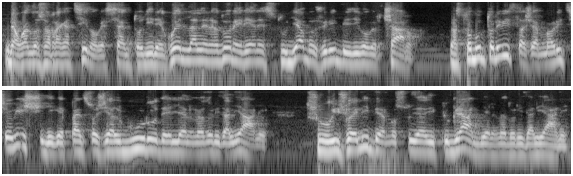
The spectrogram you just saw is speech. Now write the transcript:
da quando sono ragazzino che sento dire quell'allenatore viene studiato sui libri di Coverciano. Da questo punto di vista c'è Maurizio Viscidi che penso sia il guru degli allenatori italiani. Sui suoi libri hanno studiato i più grandi allenatori italiani.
